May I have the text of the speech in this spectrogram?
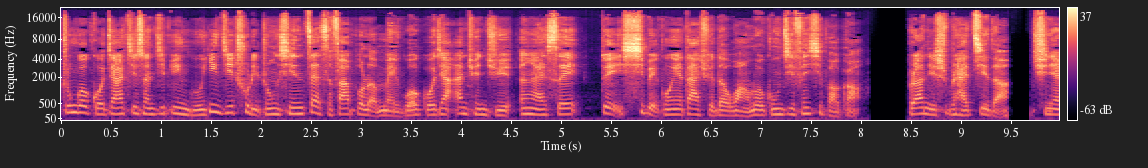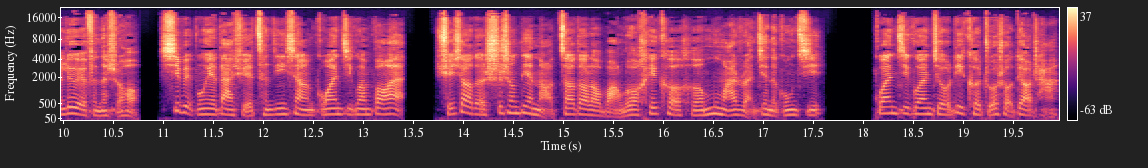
中国国家计算机病毒应急处理中心再次发布了美国国家安全局 （NSA） 对西北工业大学的网络攻击分析报告。不知道你是不是还记得，去年六月份的时候，西北工业大学曾经向公安机关报案，学校的师生电脑遭到了网络黑客和木马软件的攻击，公安机关就立刻着手调查。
